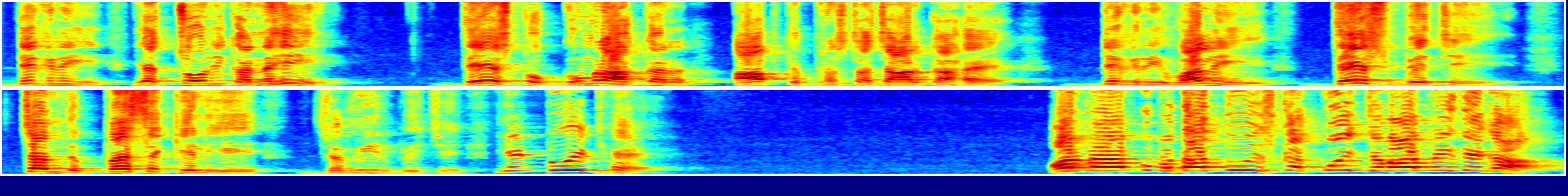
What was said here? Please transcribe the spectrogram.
डिग्री या चोरी का नहीं? देश को गुमराह कर आपके भ्रष्टाचार का है। डिग्री वाली देश बेचे। चंद पैसे के लिए जमीर बेचे। ये ट्वीट है। और मैं आपको बता दूँ, इसका कोई जवाब नहीं देगा।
